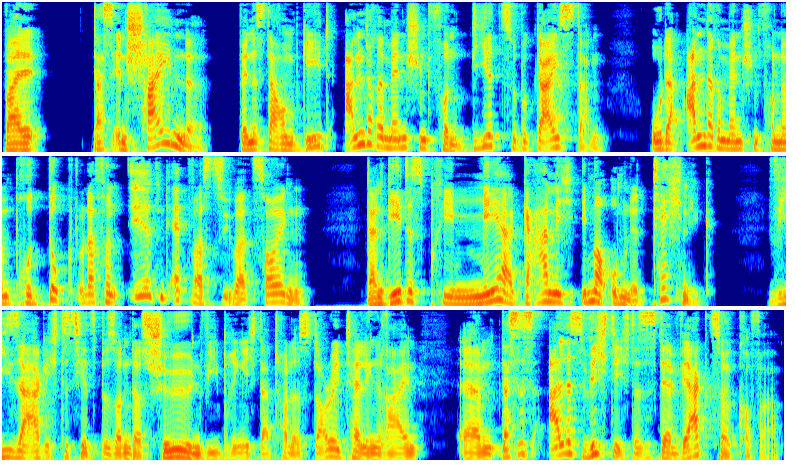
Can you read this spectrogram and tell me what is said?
Weil das Entscheidende, wenn es darum geht, andere Menschen von dir zu begeistern oder andere Menschen von einem Produkt oder von irgendetwas zu überzeugen, dann geht es primär gar nicht immer um eine Technik. Wie sage ich das jetzt besonders schön? Wie bringe ich da tolle Storytelling rein? Ähm, das ist alles wichtig. Das ist der Werkzeugkoffer.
